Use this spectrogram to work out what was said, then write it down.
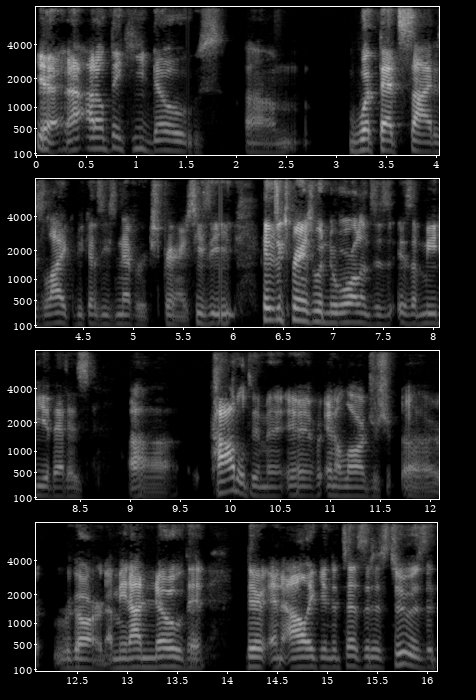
Yeah, and I don't think he knows um, what that side is like because he's never experienced. He's he, his experience with New Orleans is, is a media that is uh, coddled him in, in a larger uh, regard. I mean, I know that there, and Ali can attest to this too, is that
